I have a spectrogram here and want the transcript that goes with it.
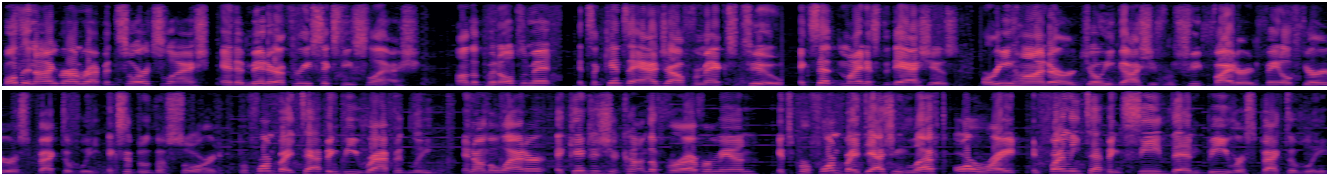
both an on-ground rapid sword slash and a mid-air 360 slash. On the penultimate, it's akin to Agile from X2, except minus the dashes, or E Honda or Joe Higashi from Street Fighter and Fatal Fury respectively, except with a sword, performed by tapping B rapidly, and on the latter, akin to Shikanda Forever Man, it's performed by dashing left or right, and finally tapping C then B respectively.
